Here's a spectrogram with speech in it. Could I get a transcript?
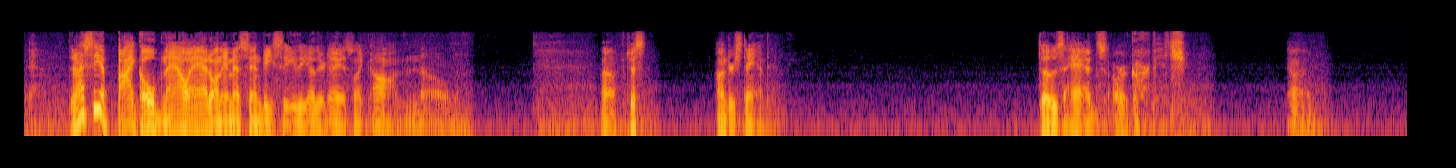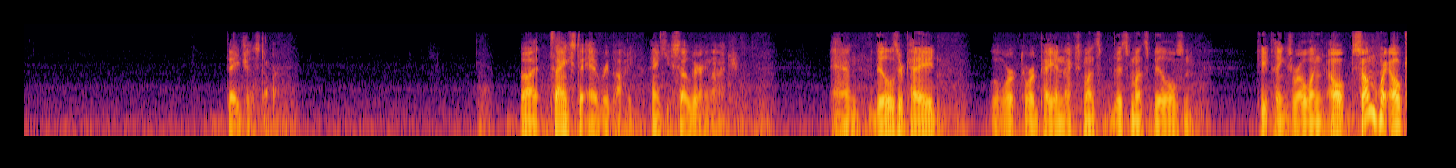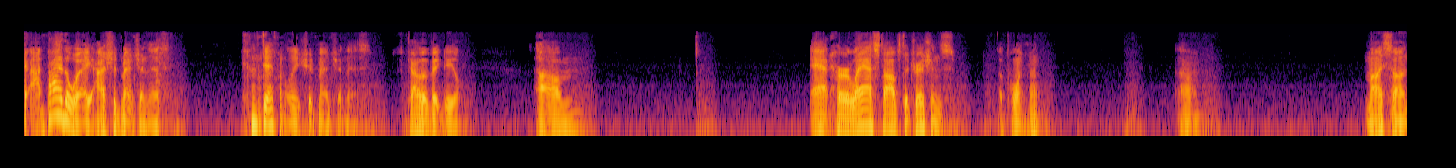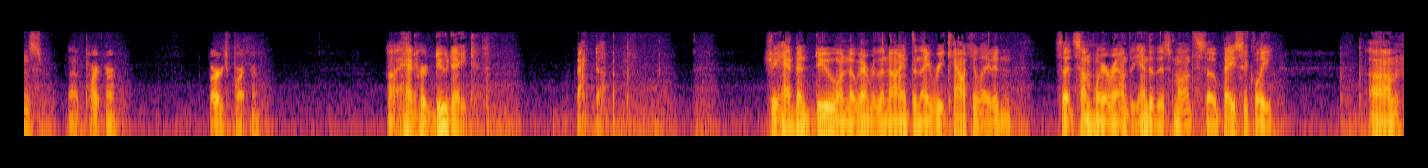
Did I see a buy gold now ad on MSNBC the other day? It's like, oh no. Well, just understand. Those ads are garbage. Um, They just are. But thanks to everybody. Thank you so very much. And the bills are paid. We'll work toward paying next month's this month's bills and keep things rolling. Oh, somewhere. Okay. By the way, I should mention this. Definitely should mention this. It's kind of a big deal. Um, at her last obstetrician's appointment, um, my son's uh, partner, Berg's partner, uh, had her due date backed up. She had been due on November the 9th, and they recalculated and said somewhere around the end of this month. So basically, um,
